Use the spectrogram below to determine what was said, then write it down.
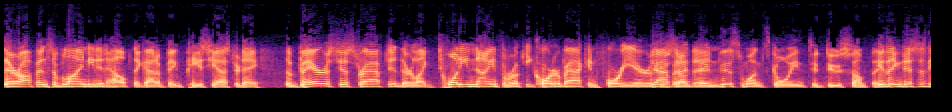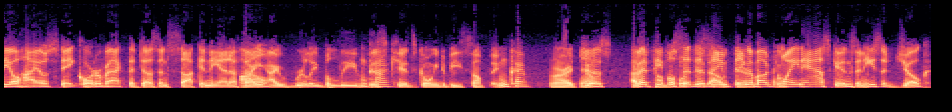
Their offensive line needed help. They got a big piece yesterday. The Bears just drafted their like 29th rookie quarterback in four years yeah, or but I think this one's going to do something. you think this is the Ohio State quarterback that doesn't suck in the NFL? I, I really believe Okay. this kid's going to be something. okay. All right. Yeah. Just I bet people said the same thing about Dwayne Haskins, and he's a joke.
